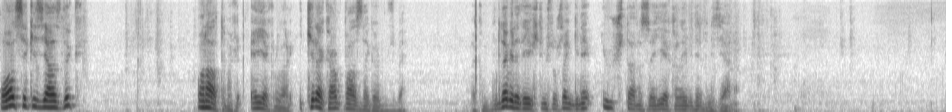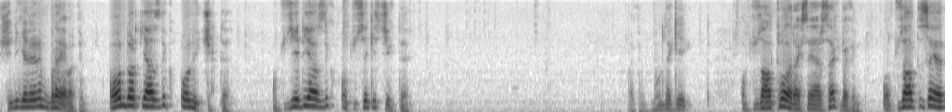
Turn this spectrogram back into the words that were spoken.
18 yazdık 16 bakın en yakın olarak. iki rakam fazla gördüğünüz gibi. Bakın burada bile değiştirmiş olsan yine 3 tane sayı yakalayabilirdiniz yani. Şimdi gelelim buraya bakın. 14 yazdık 13 çıktı. 37 yazdık 38 çıktı. Bakın buradaki 36 olarak sayarsak bakın. 36 sayar,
